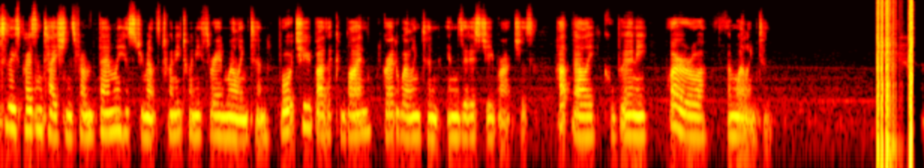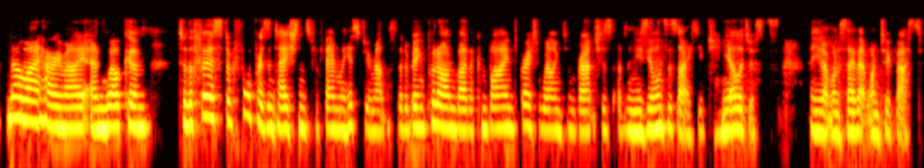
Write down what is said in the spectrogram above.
to these presentations from Family History Month 2023 in Wellington, brought to you by the combined Greater Wellington NZSG branches, Hutt Valley, Kilbirnie, Porirua and Wellington. Nau mai, haere mai, and welcome to the first of four presentations for Family History Month that are being put on by the combined Greater Wellington branches of the New Zealand Society of Genealogists. And you don't want to say that one too fast.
